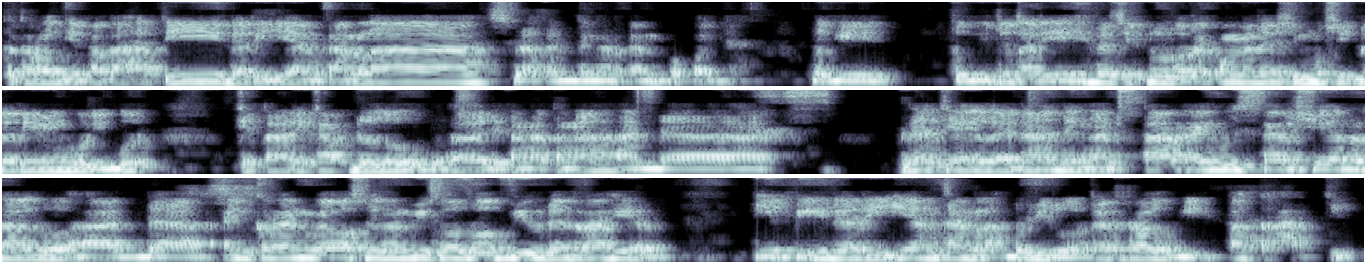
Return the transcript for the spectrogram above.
tetralogi patah hati dari Ian Kanla silahkan dengarkan pokoknya. Begitu itu tadi resik dulu rekomendasi musik dari minggu libur kita recap dulu uh, di tengah-tengah ada Gratya Elena dengan Star English Version, lalu ada Anchor and Wells dengan Because of You, dan terakhir EP dari Ian Kanlah berjudul Tetralogi Patah Hati.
